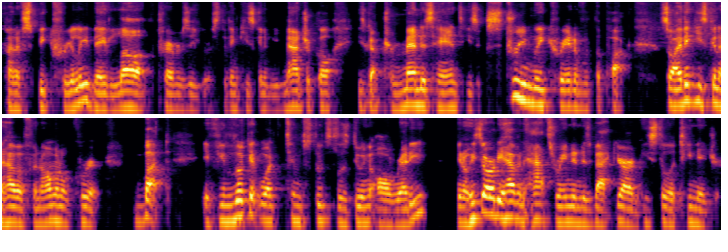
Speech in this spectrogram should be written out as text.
kind of speak freely, they love Trevor Zegras. They think he's going to be magical. He's got tremendous hands. He's extremely creative with the puck. So I think he's going to have a phenomenal career. But if you look at what Tim Stützle is doing already, you know, he's already having hats rain in his backyard and he's still a teenager.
